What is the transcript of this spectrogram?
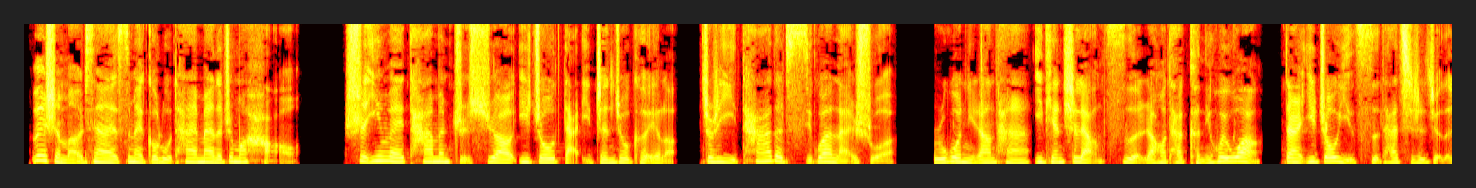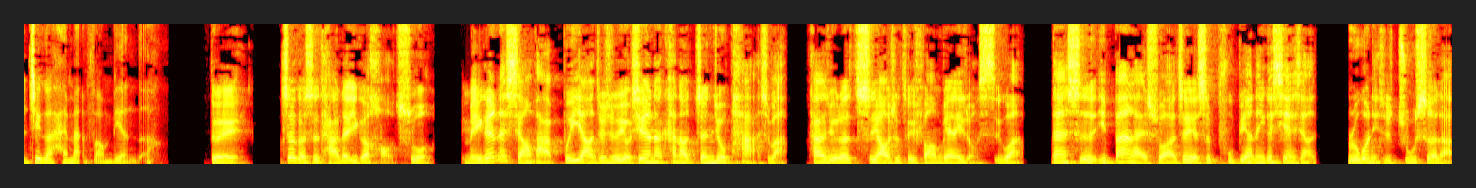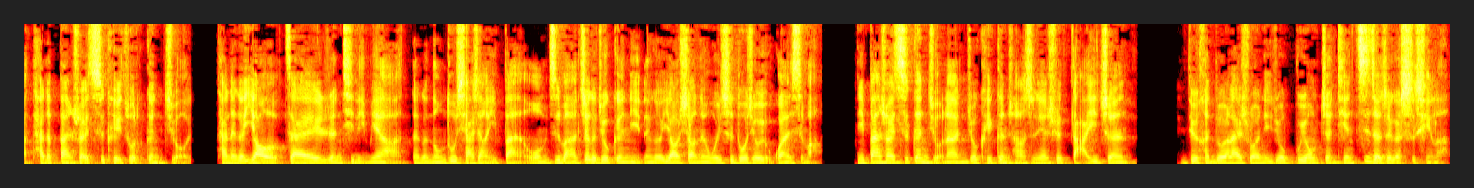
为什么现在司美格鲁肽卖的这么好，是因为他们只需要一周打一针就可以了。就是以他的习惯来说，如果你让他一天吃两次，然后他肯定会忘，但是一周一次，他其实觉得这个还蛮方便的。对。这个是它的一个好处，每个人的想法不一样。就是有些人呢看到针就怕，是吧？他就觉得吃药是最方便的一种习惯。但是一般来说啊，这也是普遍的一个现象。如果你是注射的，它的半衰期可以做得更久，它那个药在人体里面啊，那个浓度下降一半。我们基本上这个就跟你那个药效能维持多久有关系嘛。你半衰期更久呢，你就可以更长时间去打一针。对很多人来说，你就不用整天记着这个事情了。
